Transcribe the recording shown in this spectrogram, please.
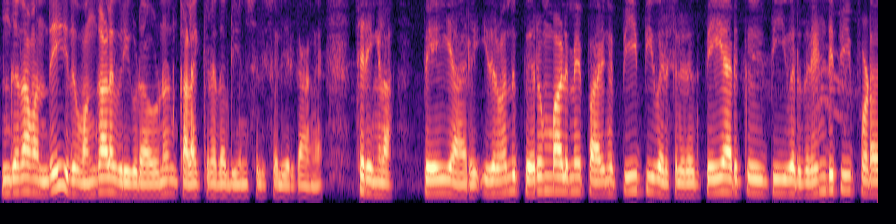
இங்கே தான் வந்து இது வங்காள விரிகுடாவுடன் கலைக்கிறது அப்படின்னு சொல்லி சொல்லியிருக்காங்க. சரிங்களா? பேயாறு இதில் வந்து பெரும்பாலுமே பாருங்கள் பிபி வரிசையில் இருக்குது பேயாருக்கு பி வருது. ரெண்டு பி போட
